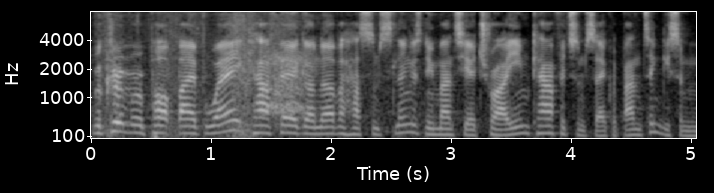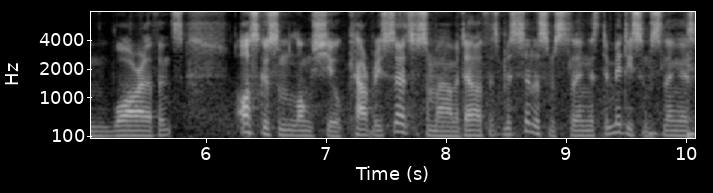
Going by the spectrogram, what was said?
Recruitment report, by the way. Carthago Nova has some slingers, Numantia Trireme, Carthage some Sacred Band, some War Elephants, Osca some Long Shield Cavalry, Cirta some Armored Elephants, Massilia some Slingers, Dimmidi some Slingers,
